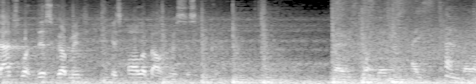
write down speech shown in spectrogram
That's what this government is all about, Mr. Speaker. I responded, I stand by our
